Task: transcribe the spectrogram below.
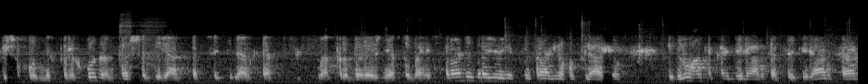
пішохідних переходи. Перша ділянка це ділянка на прибережній автомагістралі в районі центрального пляжу. І друга така ділянка це ділянка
